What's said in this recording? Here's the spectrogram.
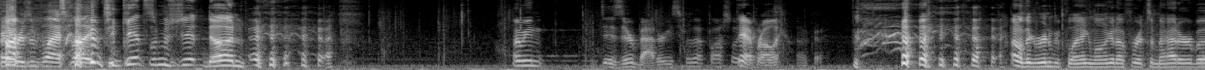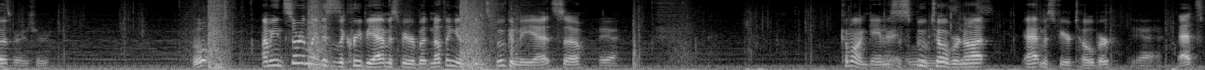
hammers and Time to get some shit done. I mean, Is there batteries for that flashlight? Yeah, probably. Okay. I don't think we're gonna be playing long enough for it to matter, but That's very true. Oh, I mean, certainly this is a creepy atmosphere, but nothing has been spooking me yet. So Yeah. Come on, game. This is Ooh, Spooktober, what's not this? Atmosphere Tober. Yeah. That's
